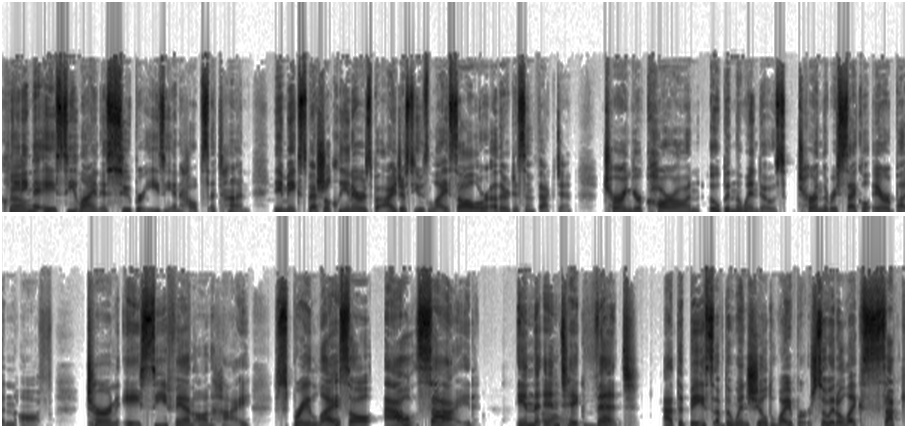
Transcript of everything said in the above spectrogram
Cleaning Oh. the AC line is super easy and helps a ton. They make special cleaners, but I just use Lysol or other disinfectant. Turn your car on, open the windows, turn the recycle air button off, turn AC fan on high, spray Lysol outside in the Oh. intake vent at the base of the windshield wiper so it'll like suck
